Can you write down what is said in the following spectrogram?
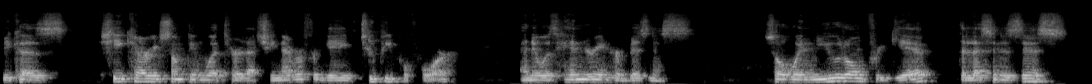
because she carried something with her that she never forgave two people for, and it was hindering her business. So when you don't forgive, the lesson is this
